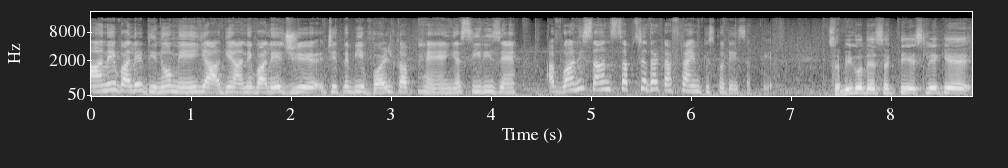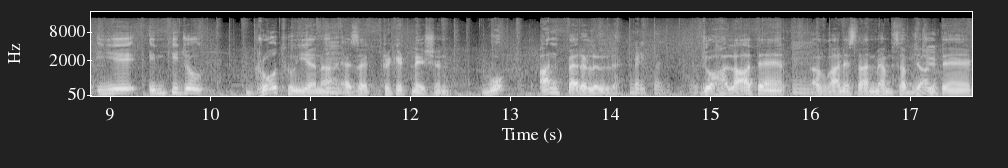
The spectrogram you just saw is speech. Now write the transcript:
आने वाले दिनों में या आगे आने वाले जितने भी वर्ल्ड कप हैं या सीरीज़ हैं अफ़गानिस्तान सबसे ज़्यादा टफ टाइम किसको दे सकती है? सभी को दे सकती है इसलिए कि ये इनकी जो ग्रोथ हुई है ना एज अ क्रिकेट नेशन वो अनपैरेलल है। बिल्कुल। जो हालात हैं अफ़गानिस्तान में हम सब जानते हैं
